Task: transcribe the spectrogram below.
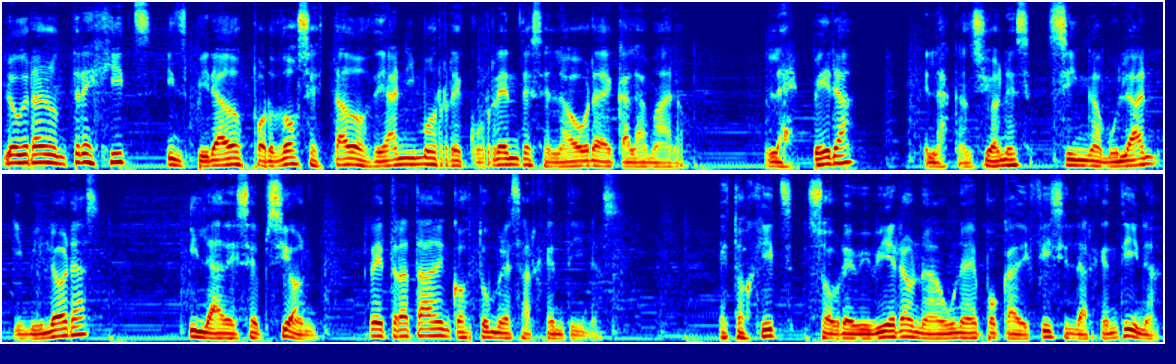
Lograron tres hits inspirados por dos estados de ánimo recurrentes en la obra de Calamaro. La espera, en las canciones Singa Mulán y Mil Horas, y La decepción, retratada en costumbres argentinas. Estos hits sobrevivieron a una época difícil de Argentina,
